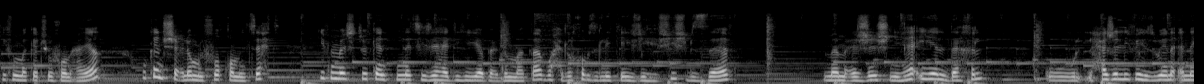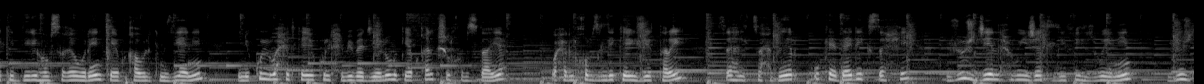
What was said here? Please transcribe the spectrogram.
كيف ما كتشوفوا معايا وكنشعلوا من الفوق ومن التحت. كيف ما شفتوا كانت النتيجة هذه هي بعد ما طاب واحد الخبز اللي كيجي هشيش بزاف ما معجنش نهائيا لداخل. والحاجة اللي فيه زوينة أنك ديريهم صغيورين كيبقاو لك مزيانين. يعني كل واحد كياكل الحبيبة ديالو ما كيبقى لكش الخبز ضايع. واحد الخبز اللي كيجي طري سهل التحضير وكذلك صحي. جوج ديال الحويجات اللي فيه زوينين جوج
